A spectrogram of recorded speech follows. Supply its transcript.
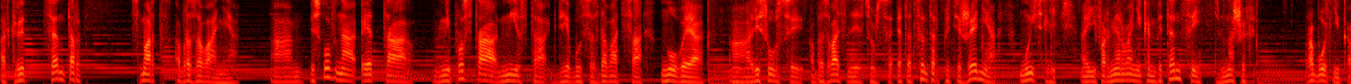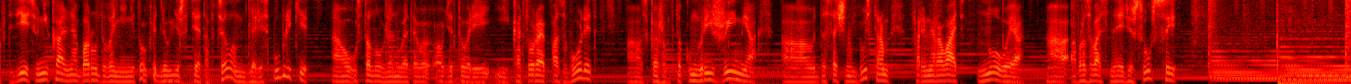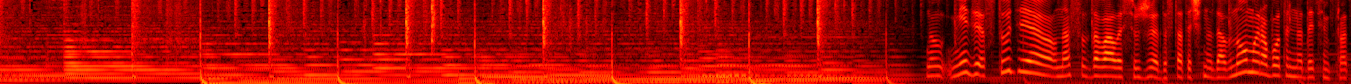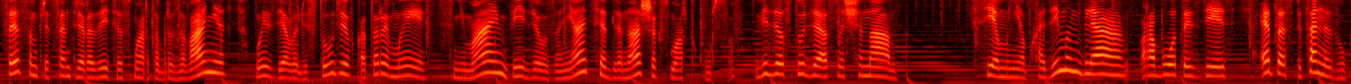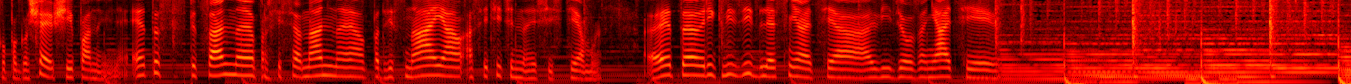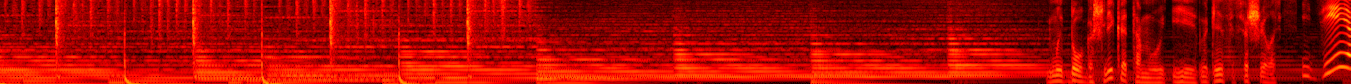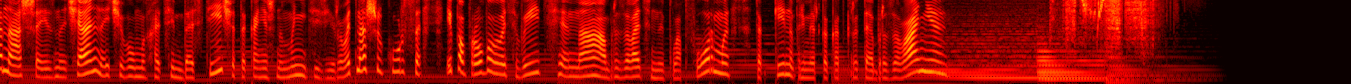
открыт центр смарт-образования. А, безусловно, это не просто место, где будут создаваться новые а, ресурсы, образовательные ресурсы, это центр притяжения мыслей а, и формирования компетенций наших работников. Здесь уникальное оборудование не только для университета, в целом для республики а, установлено в этой аудитории, и которое позволит, а, скажем, в таком режиме а, достаточно быстром формировать новые а, образовательные ресурсы. Медиа-студия у нас создавалась уже достаточно давно. Мы работали над этим процессом при Центре развития смарт-образования. Мы сделали студию, в которой мы снимаем видеозанятия для наших смарт-курсов. Видеостудия оснащена всем необходимым для работы здесь. Это специальные звукопоглощающие панели, это специальная профессиональная подвесная осветительная система – это реквизит для снятия видеозанятий. Мы долго шли к этому, и наконец-то свершилось. Идея наша изначально, и чего мы хотим достичь, это, конечно, монетизировать наши курсы и попробовать выйти на образовательные платформы, такие, например, как открытое образование.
